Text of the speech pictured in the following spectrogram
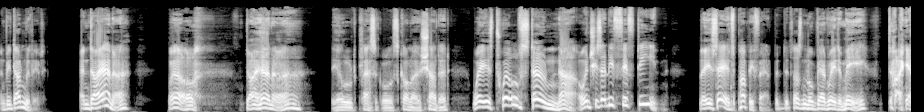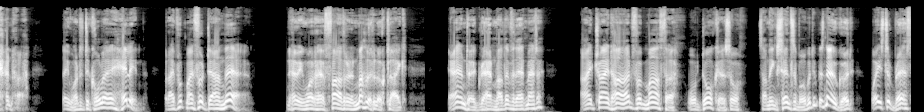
and be done with it. And Diana, well, Diana, the old classical scholar shuddered, weighs twelve stone now, and she's only fifteen. They say it's puppy fat, but it doesn't look that way to me. Diana! They wanted to call her Helen, but I put my foot down there knowing what her father and mother looked like, and her grandmother for that matter. I tried hard for Martha, or Dorcas, or something sensible, but it was no good. Waste of breath.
